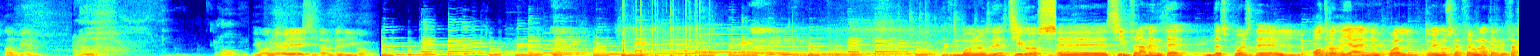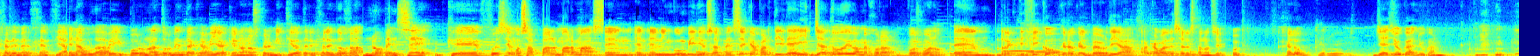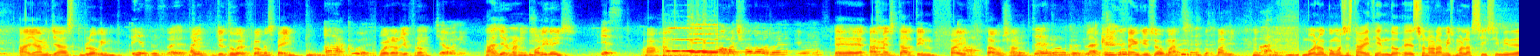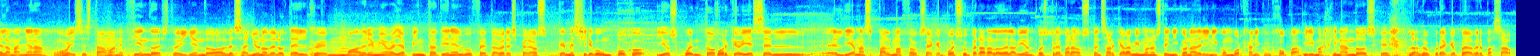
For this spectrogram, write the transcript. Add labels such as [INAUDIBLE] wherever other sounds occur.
¿Estás bien? No. Igual deberíais ir al médico. Buenos días chicos. Eh, sinceramente, después del otro día en el cual tuvimos que hacer un aterrizaje de emergencia en Abu Dhabi por una tormenta que había que no nos permitió aterrizar en Doha, no pensé que fuésemos a palmar más en, en- en ningún vídeo. O sea, pensé que a partir de ahí ya todo iba a mejorar. Pues bueno, em, rectifico. Creo que el peor día acaba de ser esta noche. Uy, hello. Yes, you can, you can. I am just vlogging. Yes, yes. I, I, You- YouTuber from Spain. ah, cool. Where are you from? Germany. Ah, Germany. Holidays? Yes. Ah. How much follower do you have? Eh, I'm starting 5000. Ah, okay. Then good luck. [LAUGHS] Thank you so much. Bye. [LAUGHS] Bueno, como os estaba diciendo, eh, son ahora mismo las 6 y media de la mañana. Como veis, está amaneciendo. Estoy yendo al desayuno del hotel. Que madre mía, vaya pinta tiene el buffet. A ver, esperaos que me sirvo un poco y os cuento. Porque hoy es el, el día más palmazo. O sea, que puedes superar a lo del avión. Pues preparaos. Pensar que ahora mismo no estoy ni con Adri, ni con Borja, ni con Jopa. Ir imaginándoos que [LAUGHS] la locura que puede haber pasado.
